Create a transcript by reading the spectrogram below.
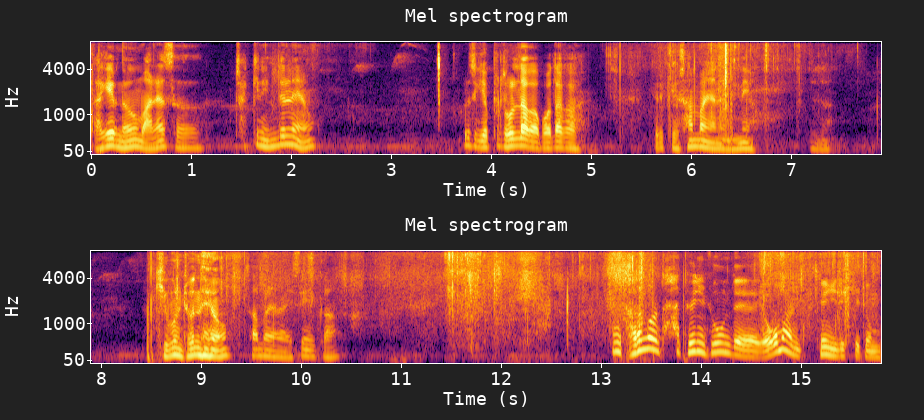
낙엽이 너무 많아서 찾기는 힘들네요. 그래서 옆으로 돌다가 보다가 이렇게 산반이 하나 있네요. 그래서 기분 좋네요. 산반이 하나 있으니까. 뭐 다른 거는 다 변이 좋은데 요거만 변이 이렇게 좀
